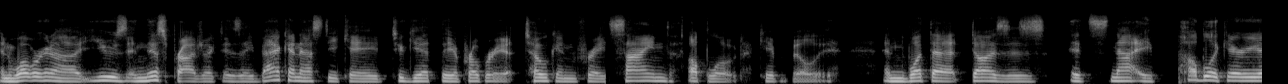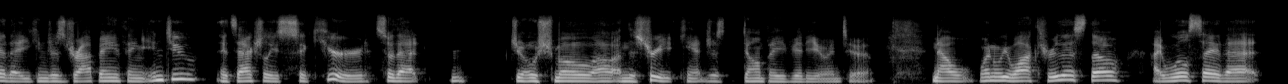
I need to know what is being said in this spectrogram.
And what we're going to use in this project is a backend SDK to get the appropriate token for a signed upload capability. And what that does is it's not a public area that you can just drop anything into. It's actually secured so that Joe Schmo out on the street can't just dump a video into it. Now, when we walk through this, though, I will say that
